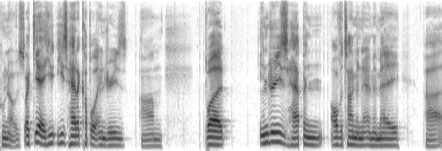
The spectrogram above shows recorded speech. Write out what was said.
who knows like yeah he he's had a couple injuries um but injuries happen all the time in the MMA uh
